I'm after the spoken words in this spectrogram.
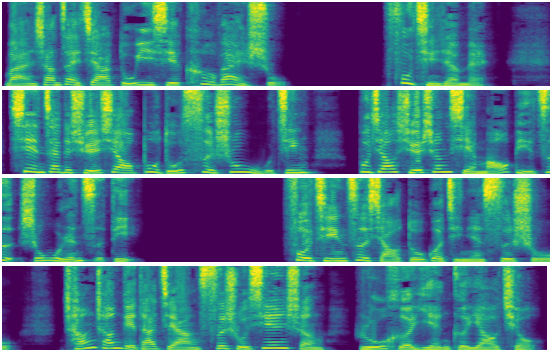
晚上在家读一些课外书。父亲认为，现在的学校不读四书五经，不教学生写毛笔字是误人子弟。父亲自小读过几年私塾，常常给他讲私塾先生如何严格要求。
